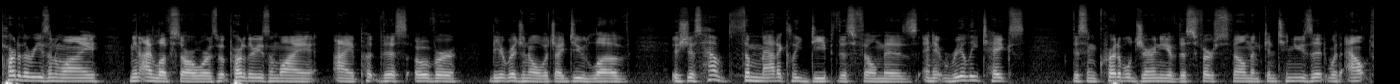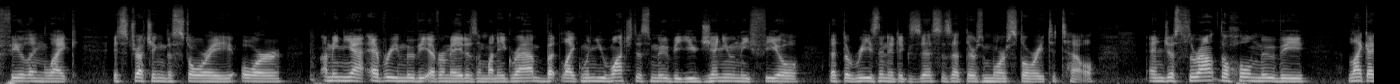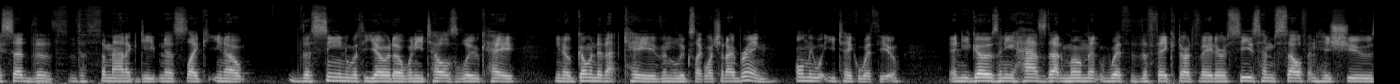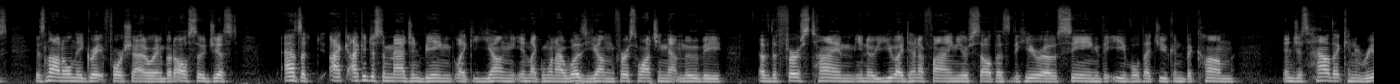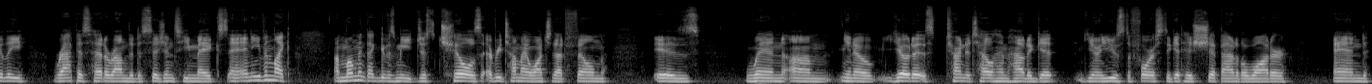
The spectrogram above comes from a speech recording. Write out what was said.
part of the reason why, I mean, I love Star Wars, but part of the reason why I put this over the original, which I do love, is just how thematically deep this film is, and it really takes this incredible journey of this first film and continues it without feeling like it's stretching the story or I mean, yeah, every movie ever made is a money grab, but like when you watch this movie, you genuinely feel that the reason it exists is that there's more story to tell. And just throughout the whole movie, like I said, the the thematic deepness, like, you know, the scene with Yoda when he tells Luke, "Hey, you know, go into that cave," and Luke's like, "What should I bring? Only what you take with you." And he goes and he has that moment with the fake Darth Vader, sees himself in his shoes, is not only great foreshadowing, but also just as a I, I could just imagine being like young in like when I was young, first watching that movie of the first time you know you identifying yourself as the hero, seeing the evil that you can become, and just how that can really wrap his head around the decisions he makes, and even like a moment that gives me just chills every time I watch that film is when um, you know Yoda is trying to tell him how to get you know use the Force to get his ship out of the water, and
